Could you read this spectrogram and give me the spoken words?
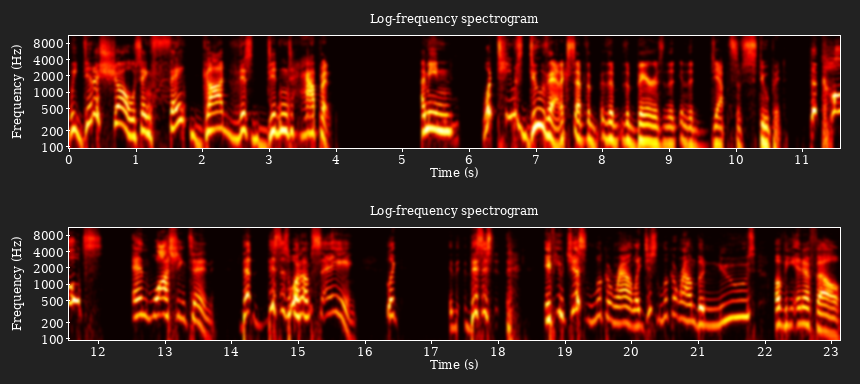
we did a show saying, "Thank God this didn't happen." I mean, what teams do that except the the, the Bears in the in the depths of stupid? The Colts and Washington that this is what I'm saying. Like this is if you just look around, like just look around the news of the NFL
